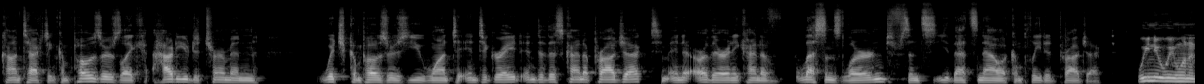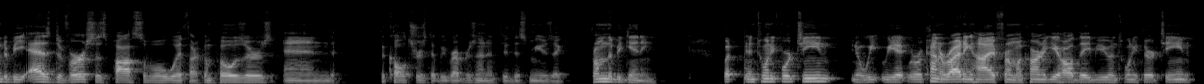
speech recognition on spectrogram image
contacting composers? Like, how do you determine which composers you want to integrate into this kind of project? And are there any kind of lessons learned since that's now a completed project? We knew we wanted to be as diverse as possible with our composers and the cultures that we represented through this music from the beginning. But in 2014, you know, we, we, we were kind of riding high from a Carnegie Hall debut in 2013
